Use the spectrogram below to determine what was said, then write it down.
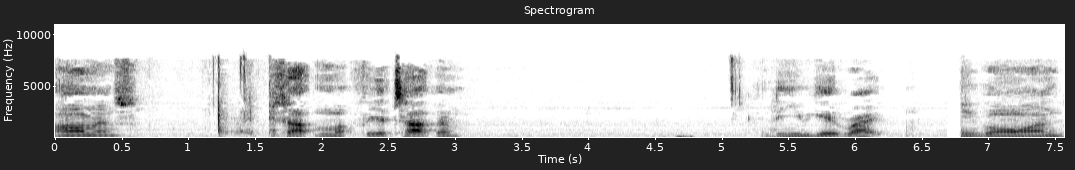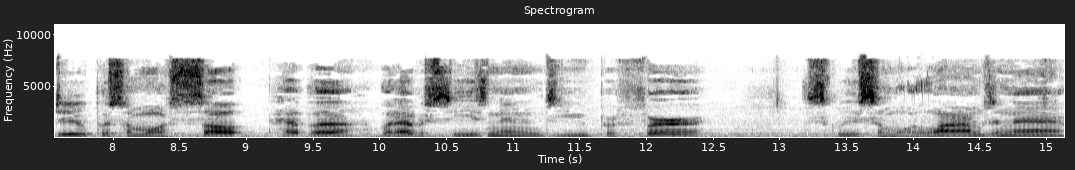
almonds, chop them up for your topping, and then you get right. You're gonna wanna do, put some more salt, pepper, whatever seasonings you prefer. Squeeze some more limes in there,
